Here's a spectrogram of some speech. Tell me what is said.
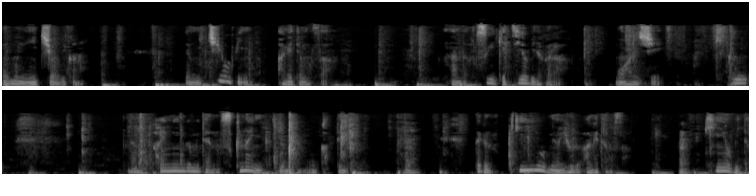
ゃん。主に日曜日かな。でも日曜日にあげてもさ、なんだろう、次月曜日だから、もうあるし、聞く、なんかタイミングみたいなの少ないんだよ、勝手に。うん。だけど、金曜日の夜あげたらさ、うん金曜日だ、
